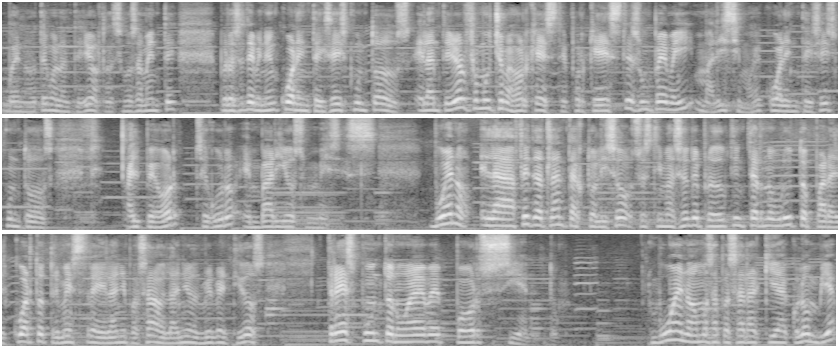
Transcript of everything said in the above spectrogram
bueno, no tengo el anterior, lastimosamente, pero ese terminó en 46.2. El anterior fue mucho mejor que este, porque este es un PMI malísimo, ¿eh? 46.2. El peor, seguro, en varios meses. Bueno, la Fed de Atlanta actualizó su estimación del Producto Interno Bruto para el cuarto trimestre del año pasado, el año 2022, 3.9%. Bueno, vamos a pasar aquí a Colombia.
